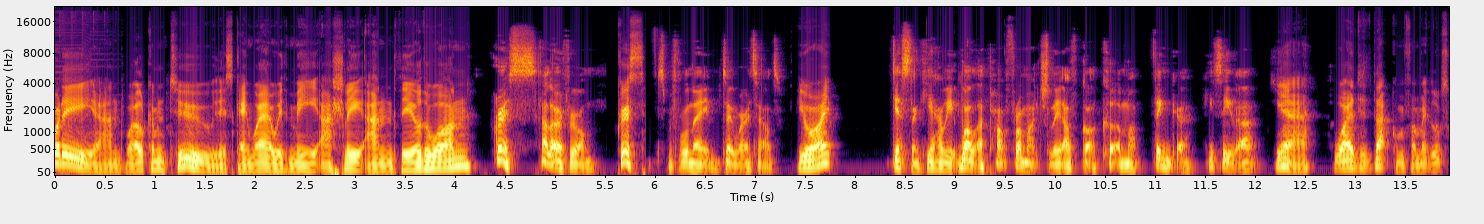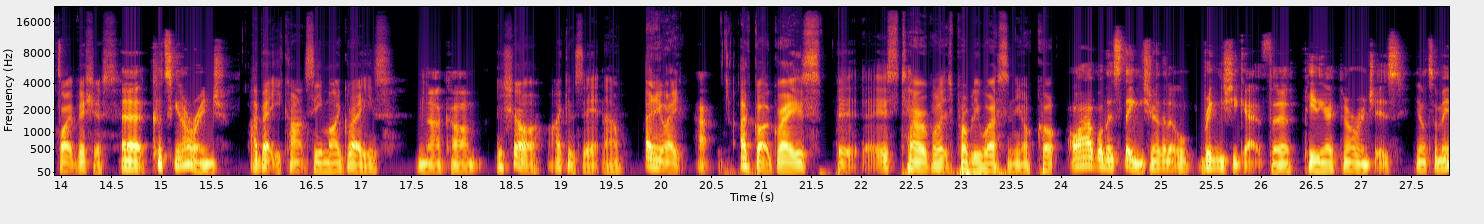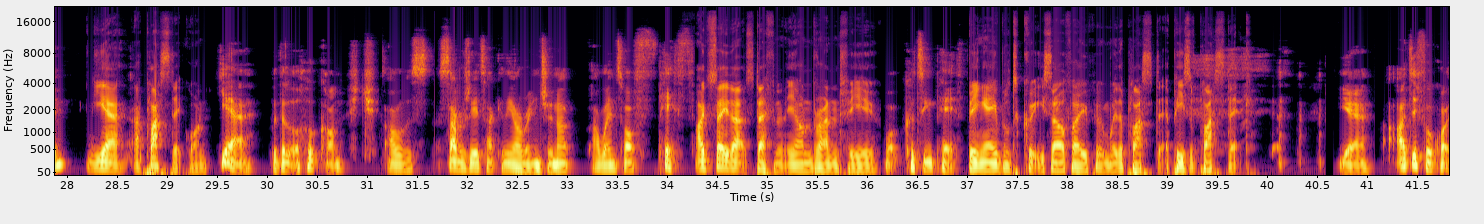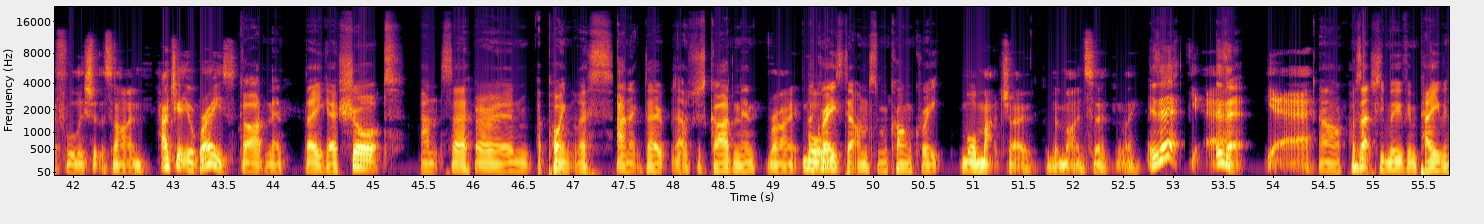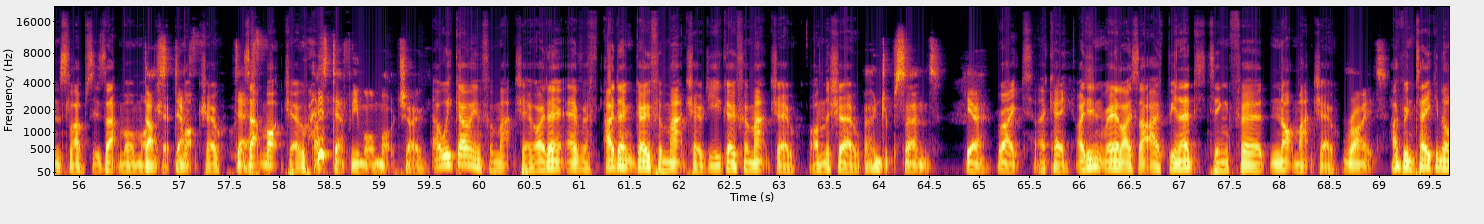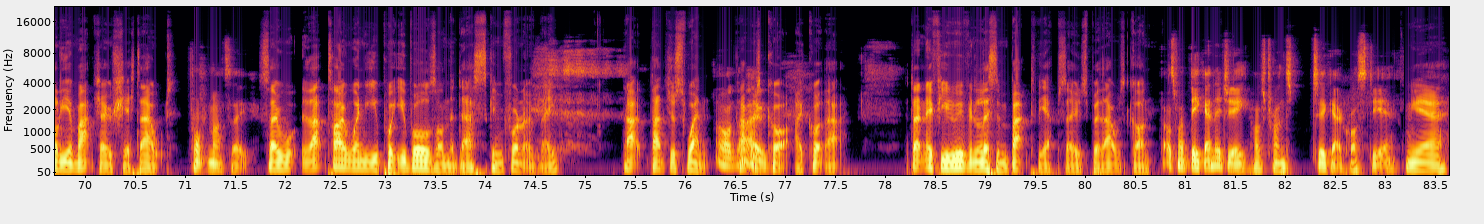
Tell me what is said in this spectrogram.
Everybody, and welcome to this game where with me, Ashley, and the other one, Chris. Hello, everyone. Chris. It's my full name. Don't wear it out. You all right? Yes, thank you. How are you? Well, apart from actually, I've got a cut on my finger. Can you see that? Yeah. Where did that come from? It looks quite vicious. Uh, cutting an orange. I bet you can't see my graze. No, I can't. Are you sure? I can see it now. Anyway, Ah. I've got a graze. It, it's terrible. It's probably worse than your cut. Oh, I have one of those things. You know the little rings you get for peeling open oranges. You know what I mean? Yeah, a plastic one. Yeah, with a little hook on. I was savagely attacking the orange, and I, I went off pith. I'd say that's definitely on brand for you. What cutting pith? Being able to cut yourself open with a plastic, a piece of plastic. Yeah, I did feel quite foolish at the time. How'd you get your graze? gardening. There you go. Short answer for um, a pointless anecdote. That was just gardening. Right, I grazed it on some concrete. more macho than mine, certainly. Is it? Yeah, Is it? Yeah, Oh, I was actually moving paving slabs. Is that more macho? That's def- macho. def- Is that macho? that's definitely more macho. Are we going for macho? I don't ever. I don't go for macho. Do you go for macho on the show? hundred percent. Yeah, Right. Okay. I didn't realize that. I've been editing for not macho. right. I've been taking all your macho shit out. Problematic. So that time when you put your balls on the desk in front of me, that that just went. Oh, That was no. cut. I cut that. I don't know if you even listened back to the episodes, but that was gone. That was my big energy I was trying to, to get across to you. Yeah.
